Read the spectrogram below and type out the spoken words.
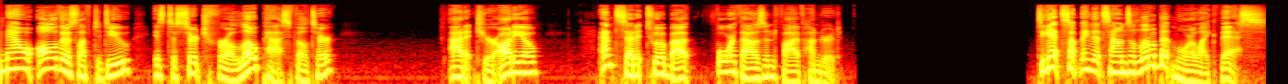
And now all there's left to do is to search for a low pass filter, add it to your audio, and set it to about 4,500 to get something that sounds a little bit more like this.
